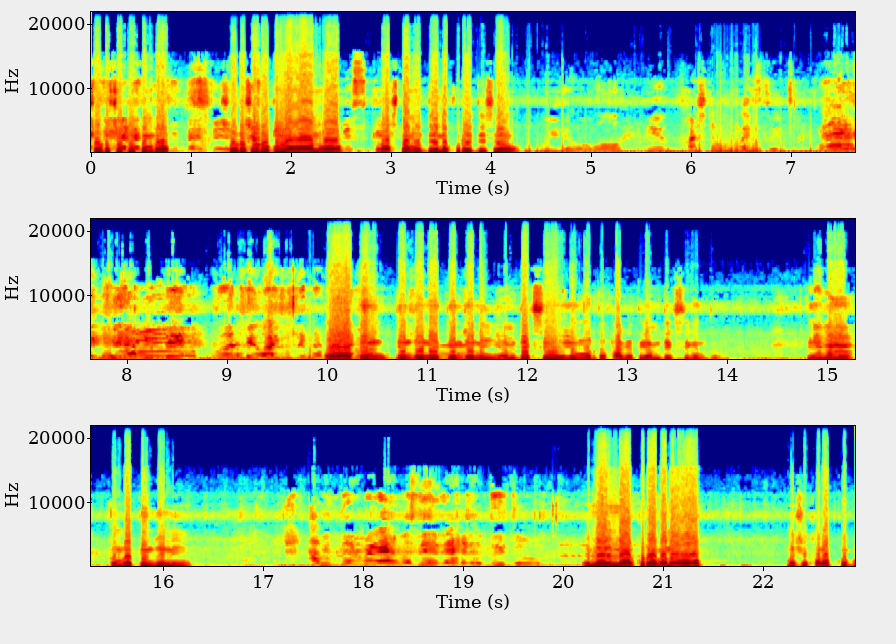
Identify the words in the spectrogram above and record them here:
ছোট ছোট তোমরা ছোট ছোট পোলা হান হ্যাঁ? রাস্তার মধ্যে এনা কুরাইতেছে আও। হ্যাঁ তিন তিনজনই তিনজনই। আমি দেখছি ওই মুহূর্তে ফাঁকে থেকে আমি দেখছি কিন্তু। তিনজনই তোমরা তিনজনই। এনা এনা আর কুড়াবা না হ্যাঁ? মাসে খারাপ করব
